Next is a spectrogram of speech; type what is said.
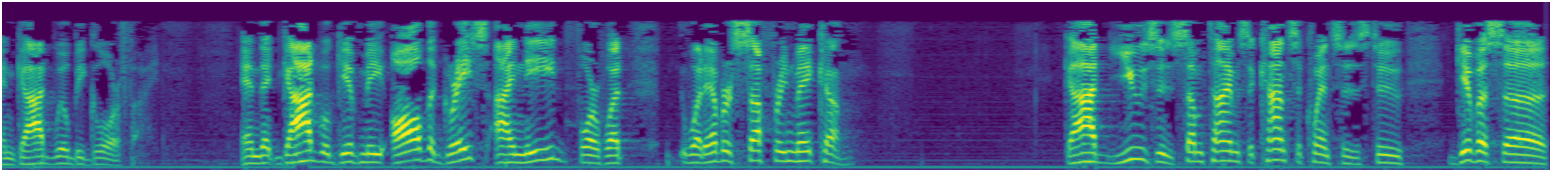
and God will be glorified and that God will give me all the grace I need for what, whatever suffering may come. God uses sometimes the consequences to give us a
